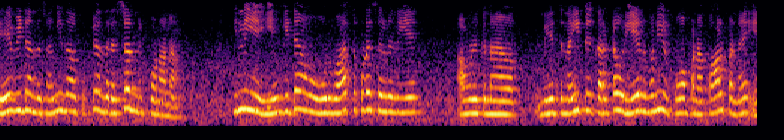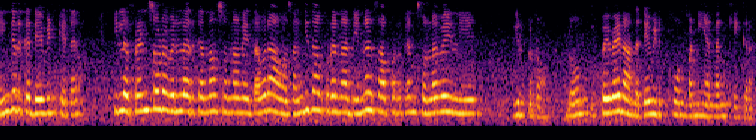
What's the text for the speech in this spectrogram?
டேவிட் அந்த சங்கீதாவை கூப்பிட்டு அந்த ரெஸ்டாரண்ட்டுக்கு போனானா? இல்லையே என்கிட்ட அவன் ஒரு வார்த்தை கூட சொல்லலையே. அவனுக்கு நான் நேற்று நைட்டு கரெக்டாக ஒரு ஏழு மணி இருக்கும். அப்போ நான் கால் பண்ணேன். எங்கே இருக்க டேவின்னு கேட்டேன். இல்லை ஃப்ரெண்ட்ஸோட வெளில இருக்கதான் சொன்னானே தவிர அவன் சங்கீதா கூட நான் டின்னர் சாப்பிட்றேன்னு சொல்லவே இல்லையே. இருக்கட்டும். இதோ இப்போவே நான் அந்த டேவிடுக்கு ஃபோன் பண்ணி என்னன்னு கேட்குறேன்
